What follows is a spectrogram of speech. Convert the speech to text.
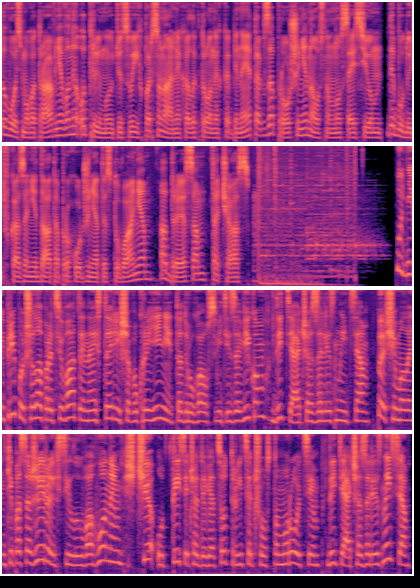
До 8 травня вони отримують у своїх персональних електронних кабінетах запрошення на основну сесію, де будуть вказані дата проходження тестування, адреса та час. У Дніпрі почала працювати найстаріша в Україні та друга у світі за віком дитяча залізниця. Перші маленькі пасажири сіли у вагони ще у 1936 році. Дитяча залізниця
